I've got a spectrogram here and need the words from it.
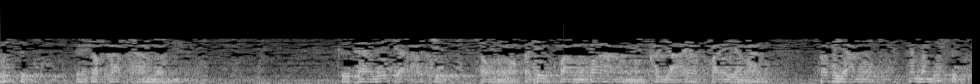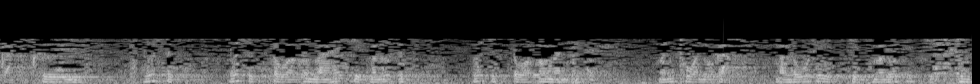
รู้สึกในสภาพธรรมเหล่านี้คือแทนที่จะเอาจิตส่งออกไปที่ความว่างขยายออกไปอย่างนั้นก็พยายามให้มันรู้สึกกลับคืนรู้สึก รู้สึกตัวขึ้นมาให้จิตมันรู้สึก รู้สึกตัวของมันเองเหมือนทวนกลับมารู้ที่จิตมารู้ที่จิตขึ้น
